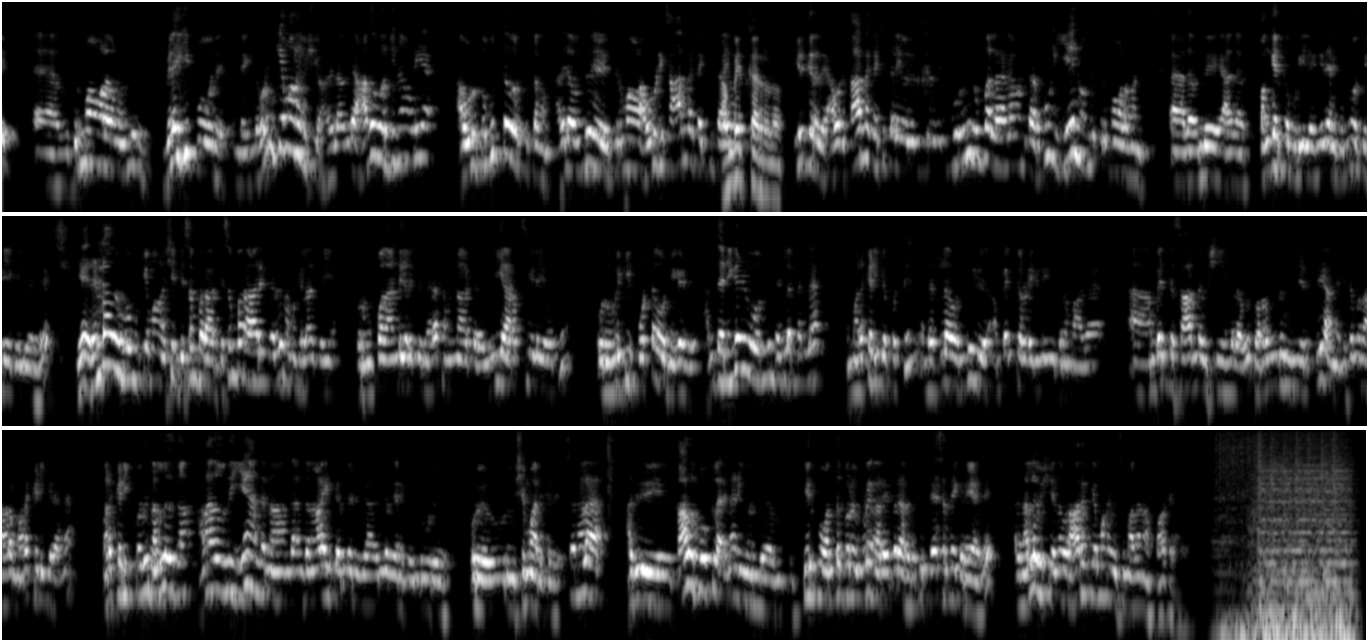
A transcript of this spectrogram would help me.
திருமாவளவன் வந்து விலகி போவது இந்த இந்த ஒரு முக்கியமான விஷயம். அதுல வந்து ஆதவர்ஜுனாவுடைய அவர் தொகுத்த ஒரு புத்தகம். அதுல வந்து திருமாவளவன் அவருடைய சார்ந்த கட்சி தலைவர் அம்பேத்கர் இருக்கிறது. அவர் சார்ந்த கட்சி தலைவர் இருக்கிறதுங்கிறது ரொம்ப ரெலவெண்டா இருக்கும். ஏன் வந்து திருமாவளவன் அதை வந்து அதை பங்கேற்க முடியலங்கிறது எனக்கு இன்னொரு பெரிய கேள்வி வருது. ரெண்டாவது ரொம்ப முக்கியமான விஷயம் டிசம்பர் ஆறு. டிசம்பர் ஆறுங்கிறது நமக்கு எல்லாரும் தெரியும். ஒரு முப்பது ஆண்டுகளுக்கு மேல தமிழ்நாட்டு இந்திய அரசியலை வந்து ஒரு உலுக்கி போட்ட ஒரு நிகழ்வு. அந்த நிகழ்வு வந்து மெல்ல மெல்ல மறக்கடிக்கப்பட்டு அந்த இடத்துல வந்து அம்பேத்கருடைய நினைவு தினமாக அம்பேத்கர் சார்ந்த விஷயங்களை வந்து தொடர்ந்து முன்னெடுத்து அந்த டிசம்பர் ஆறை மறக்கடிக்கிறாங்க. மறக்கடிப்பது நல்லதுதான். ஆனால் அது வந்து ஏன் அந்த அந்த அந்த நாளை தேர்ந்தெடுக்கிறாருங்கிறது எனக்கு வந்து ஒரு ஒரு ஒரு விஷயமா இருக்குது. ஸோ அதனால அது காலப்போக்கில் ஏன்னா நீங்கள் அந்த தீர்ப்பு வந்த பிறகு கூட நிறைய பேர் அதை பற்றி பேசுறதே கிடையாது. அது நல்ல விஷயம் தான் ஒரு ஆரோக்கியமான விஷயமா தான் நான் பார்க்குறேன்.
